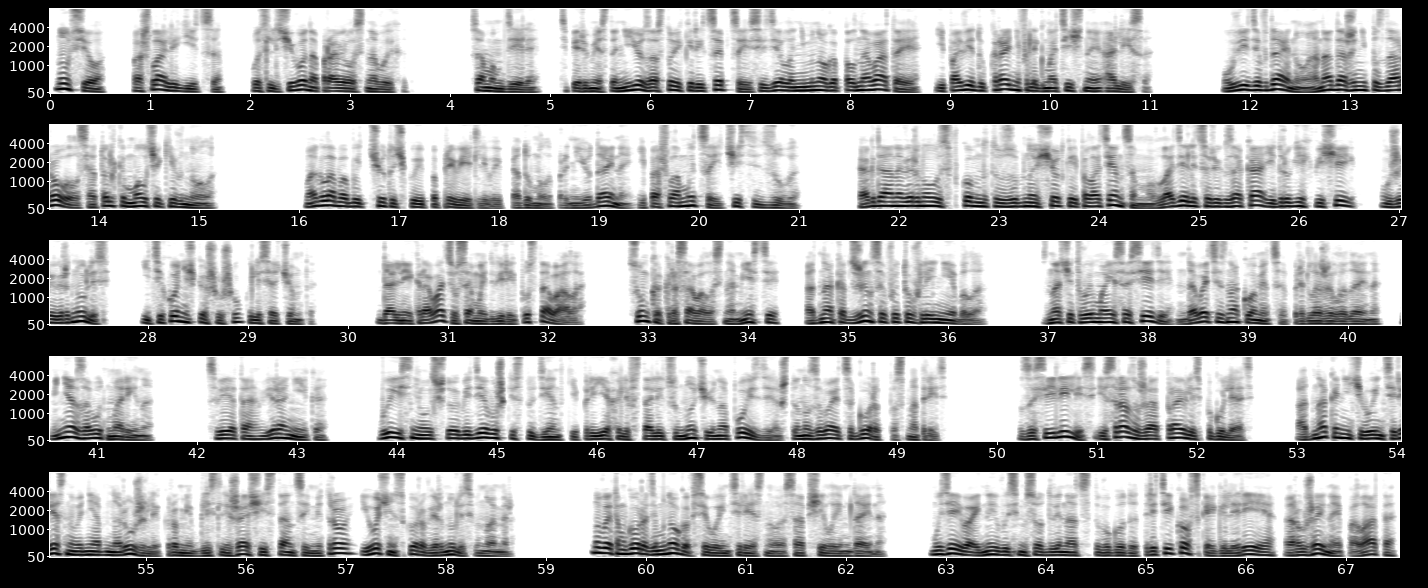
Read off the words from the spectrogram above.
Ну все, пошла легиться, после чего направилась на выход. В самом деле, теперь вместо нее за стойкой рецепции сидела немного полноватая и по виду крайне флегматичная Алиса. Увидев Дайну, она даже не поздоровалась, а только молча кивнула. Могла бы быть чуточку и поприветливой, подумала про нее Дайна и пошла мыться и чистить зубы. Когда она вернулась в комнату с зубной щеткой и полотенцем, владелица рюкзака и других вещей уже вернулись и тихонечко шушукались о чем-то. Дальняя кровать у самой двери пустовала. Сумка красовалась на месте, однако джинсов и туфлей не было. «Значит, вы мои соседи? Давайте знакомиться», – предложила Дайна. «Меня зовут Марина. Света, Вероника. Выяснилось, что обе девушки-студентки приехали в столицу ночью на поезде, что называется город посмотреть. Заселились и сразу же отправились погулять. Однако ничего интересного не обнаружили, кроме близлежащей станции метро, и очень скоро вернулись в номер. «Ну, в этом городе много всего интересного», — сообщила им Дайна. «Музей войны 812 года, Третьяковская галерея, оружейная палата».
